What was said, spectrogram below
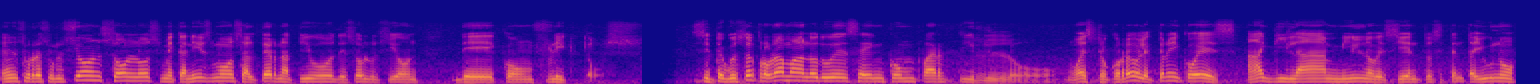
en su resolución son los mecanismos alternativos de solución de conflictos. Si te gustó el programa, no dudes en compartirlo. Nuestro correo electrónico es águila1971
